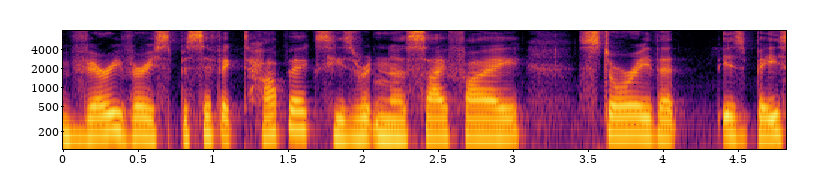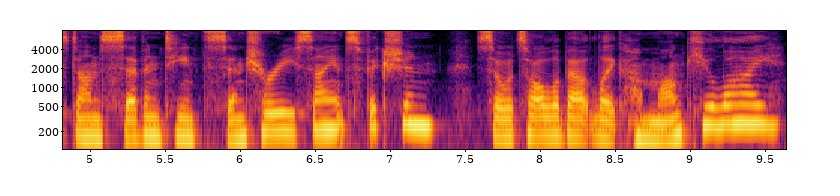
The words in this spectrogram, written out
very very specific topics. He's written a sci-fi story that is based on 17th century science fiction. So it's all about like homunculi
